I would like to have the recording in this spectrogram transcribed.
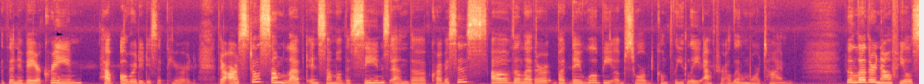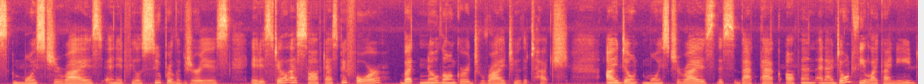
the Nivea cream have already disappeared. There are still some left in some of the seams and the crevices of the leather, but they will be absorbed completely after a little more time. The leather now feels moisturized and it feels super luxurious. It is still as soft as before, but no longer dry to the touch. I don't moisturize this backpack often and I don't feel like I need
